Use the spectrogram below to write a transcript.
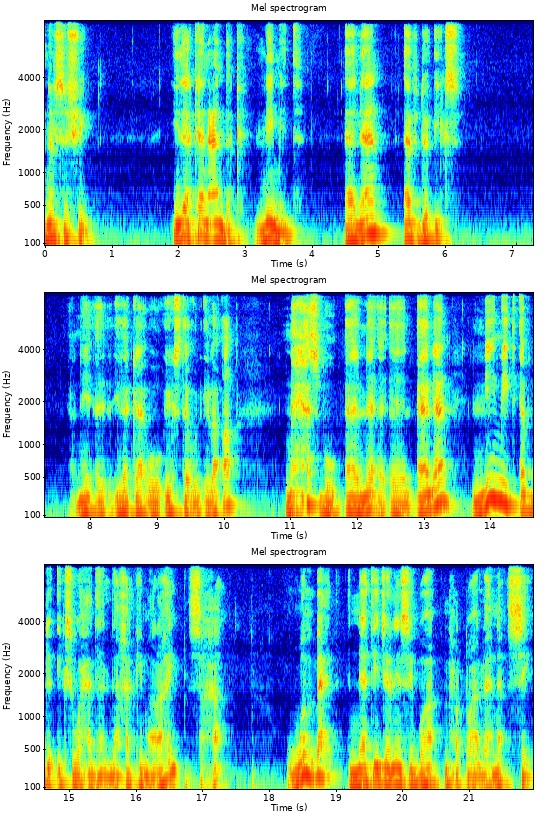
نفس الشيء. إذا كان عندك limite ln f de x يعني إذا كان x تؤول إلى a نحسبو ال ln limite f de x وحدها لداخل كيما راهي صح ومن بعد النتيجة اللي نصيبوها نحطوها لهنا سي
